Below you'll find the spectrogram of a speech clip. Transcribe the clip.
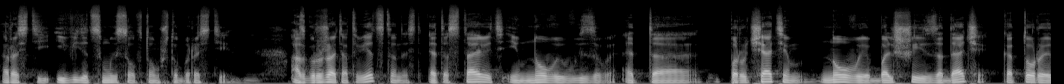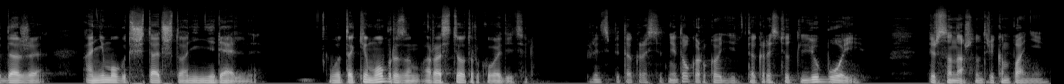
расти и видят смысл в том, чтобы расти. А сгружать ответственность — это ставить им новые вызовы, это поручать им новые большие задачи, которые даже они могут считать, что они нереальные. Вот таким образом растет руководитель. В принципе, так растет не только руководитель, так растет любой персонаж внутри компании.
